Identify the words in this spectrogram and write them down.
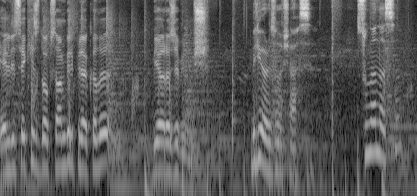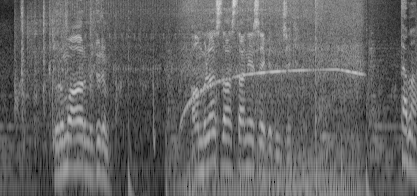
5891 plakalı bir araca binmiş. Biliyoruz o şahsı. Suna nasıl? Durumu ağır müdürüm. Ambulansla hastaneye sevk edilecek. Tamam.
